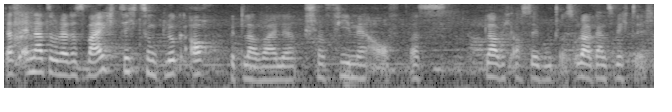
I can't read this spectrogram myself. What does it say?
das ändert oder das weicht sich zum Glück auch mittlerweile schon viel mehr auf, was glaube ich auch sehr gut ist oder ganz wichtig.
